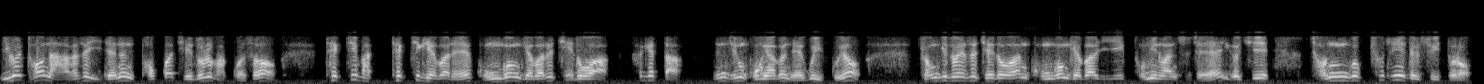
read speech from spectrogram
이걸 더 나아가서 이제는 법과 제도를 바꿔서 택지 바- 택지 개발에 공공 개발을 제도화하겠다는 지금 공약을 내고 있고요. 경기도에서 제도화한 공공 개발 이익 도민 환수제 이것이 전국 표준이 될 수 있도록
